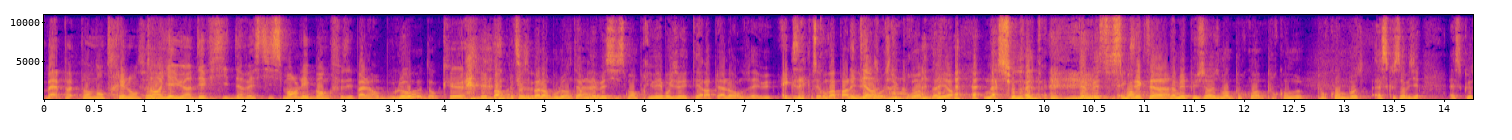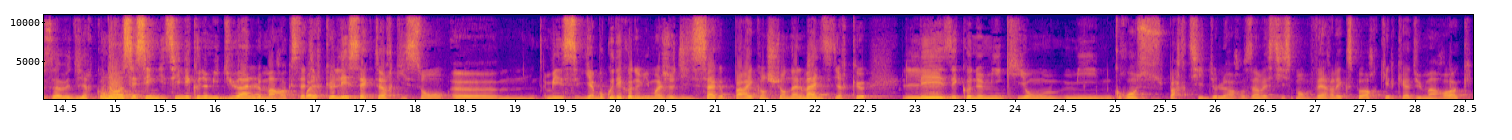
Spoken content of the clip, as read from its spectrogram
bah, Pendant très longtemps, il y a eu un déficit d'investissement, les banques faisaient pas leur boulot. Donc, Les banques ne faisaient pas leur boulot en termes ah d'investissement privé, bon, ils ont été rappelés à l'ordre, vous avez vu Exactement. Parce qu'on va parler du, du, programme d'ailleurs national d'investissement. Exactement. Non mais plus sérieusement, pourquoi, pourquoi, pourquoi Est-ce que ça veut dire, est-ce que ça veut dire qu'on... Non, c'est une, une, économie duale le Maroc, c'est-à-dire que les secteurs qui sont, euh, mais il y a beaucoup d'économies. Moi, je dis ça pareil quand je suis en Allemagne, c'est-à-dire que les économies qui ont mis une grosse partie de leurs investissements vers l'export, qui est le cas du Maroc,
